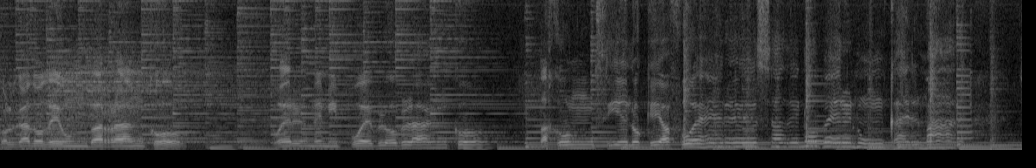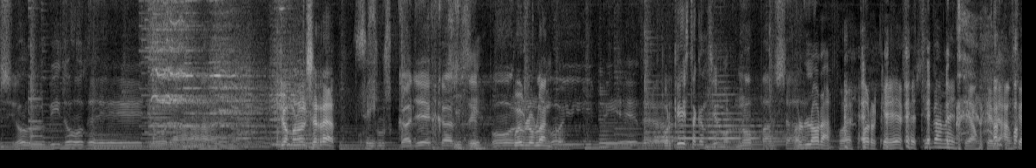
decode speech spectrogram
Colgado de un barranco, duerme mi pueblo blanco, bajo un cielo que afuera de no ver nunca el mar, se olvidó de llorar. Joan Manuel Serrat, Sí. Sus callejas Sí, sí. de polvo Pueblo Blanco. ¿por qué esta canción? por no pasar. Por Lora. Pues porque efectivamente, aunque, aunque,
